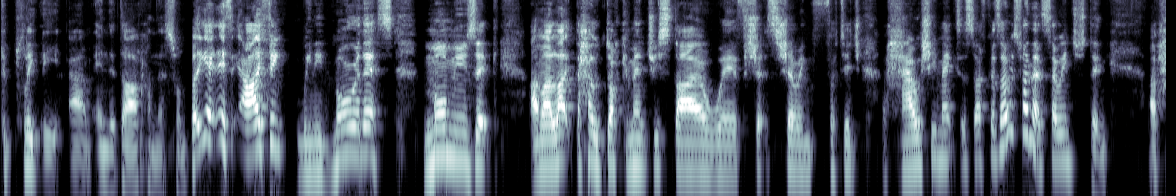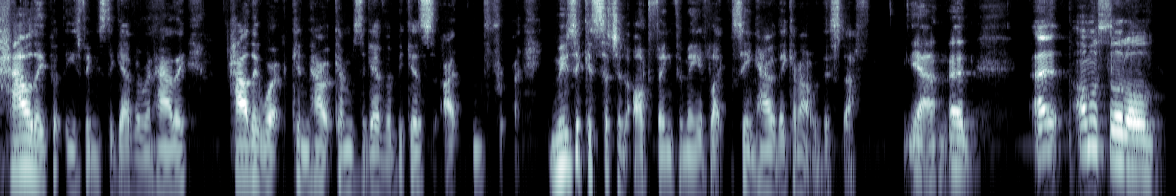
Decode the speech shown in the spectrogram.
completely um, in the dark on this one. But yeah, I think we need more of this, more music. Um, I like the whole documentary style with sh- showing footage of how she makes the stuff because I always find that so interesting of how they put these things together and how they how they work and how it comes together because I, music is such an odd thing for me of like seeing how they come out with this stuff. Yeah, uh, uh, almost a little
